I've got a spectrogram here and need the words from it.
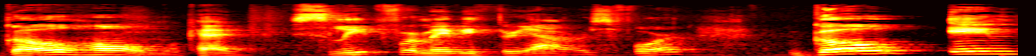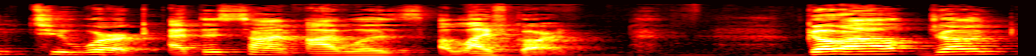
Go home, okay? Sleep for maybe 3 hours, 4. Go into work. At this time I was a lifeguard go out drunk,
